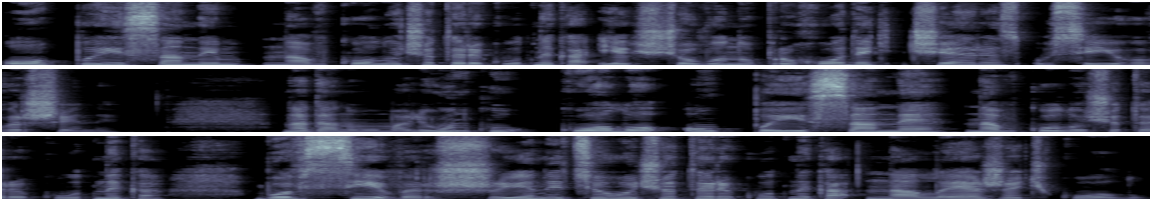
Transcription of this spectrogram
описаним навколо чотирикутника, якщо воно проходить через усі його вершини. На даному малюнку коло описане навколо чотирикутника, бо всі вершини цього чотирикутника належать колу.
